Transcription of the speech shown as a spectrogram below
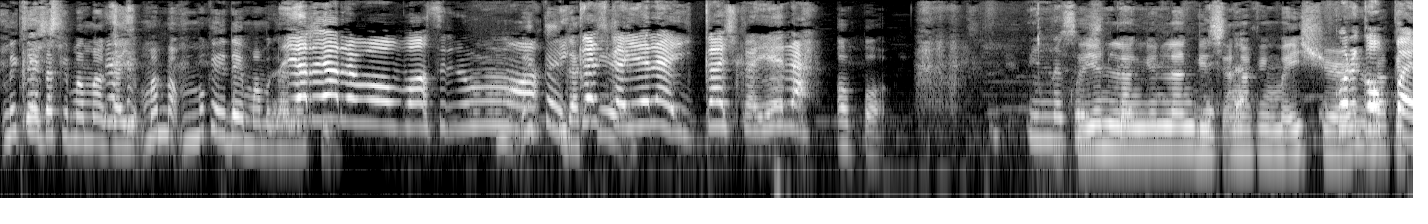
May kaya daki mamagayo. Mama, mo kaya day mamagayo. Yara, yara mo, boss. May kaya daki. Ikas kayera, ikas kayera. Opo. So, yun lang, yun lang guys, ang aking ma-share. Kurigaupan,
